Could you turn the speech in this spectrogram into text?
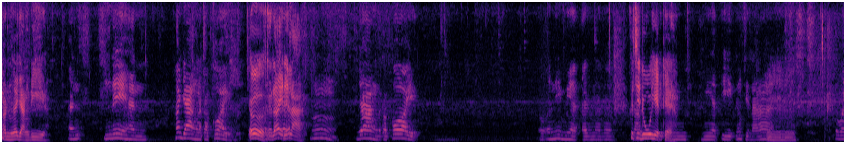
เอาเนื้ออย่างดีอันนี่หัน ข้าย่างแล้วก็ก้อย เออ ก็ได้ได้ล่ะ อืมย่างแล้วก็ก้อยเอาอันนี้เมียดอันนั้นน่ะคือสิดูเห็ดแท้เป็นเมียดอีกจังสินะอืมแต่ว่า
